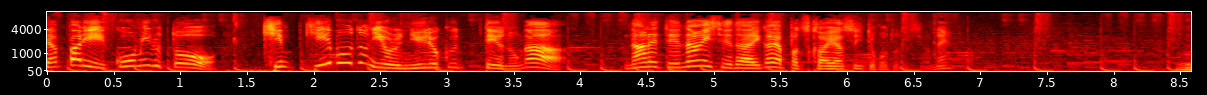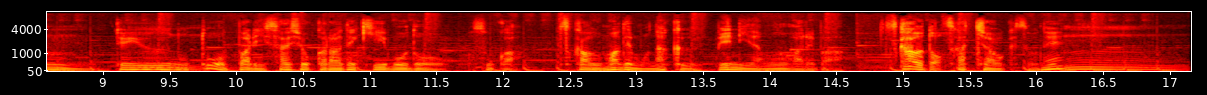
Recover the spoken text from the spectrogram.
やっぱりこう見るとキ、キーボードによる入力っていうのが、慣れてない世代がやっぱ使いやすいってことですよね。うん。っていうのと、やっぱり最初からね、キーボードを、そうか、使うまでもなく、便利なものがあれば、使うと。使っちゃうわけですよね。ん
